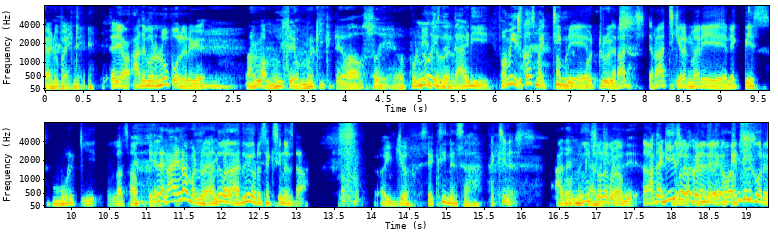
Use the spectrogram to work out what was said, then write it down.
கடுப்பாயிட்டேன் தெரியும். அதுக்கு ஒரு லூப் ஹோல் இருக்கு. நல்லா மீசைய முறுக்கிக்கிட்டு it's because my chin அப்படியே protrudes. ராஜ் ராஜ் கிரண் மாதிரி லெக் பீஸ் முறுக்கி நல்லா சாப்பிட்டு. இல்ல நான் என்ன பண்ணுவேன்? அது அதுவே ஒரு செக்ஸினஸ் தான் ஐயோ செக்ஸினஸா செக்ஸினஸ் அத நீ சொல்லக்கூடாது. அத நீ சொல்லக்கூடாது. பெண்களுக்கு ஒரு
